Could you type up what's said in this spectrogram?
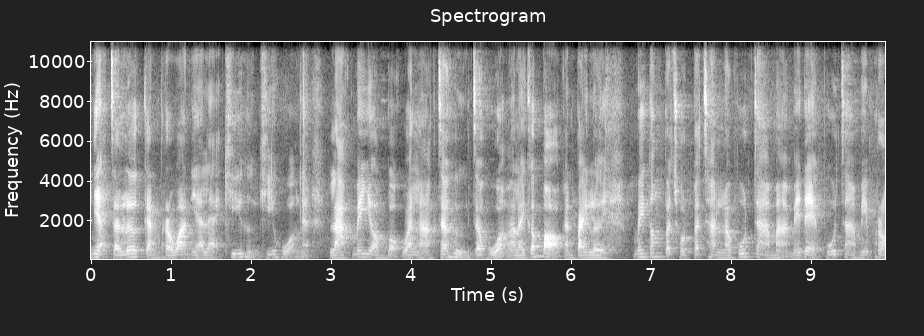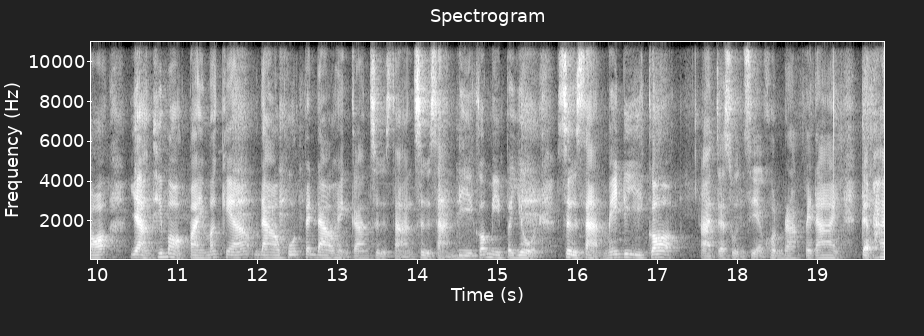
เนี่ยจะเลิกกันเพราะว่าเนี้ยแหละขี้หึงขี้หวงเนี่ยรักไม่ยอมบอกว่ารักจะหึงจะหวงอะไรก็บอกกันไปเลย ไม่ต้องประชดประชันแล้วพูดจาหมาไม่แดกพูดจาไม่เพราะอย่างที่บอกไปเมื่อกี้ดาวพุธเป็นดาวแห่งการสื่อสารสื่อสารดีก็มีมีประโยชน์ สื่อสารไม่ดีก็อาจจะสูญเสียคนรักไปได้ แต่ไพ่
